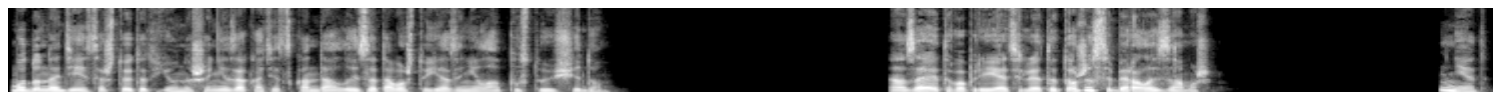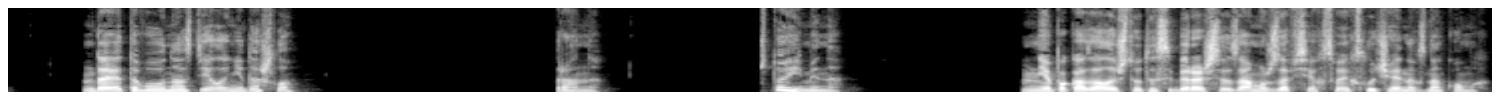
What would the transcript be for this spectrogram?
Буду надеяться, что этот юноша не закатит скандала из-за того, что я заняла пустующий дом. А за этого приятеля ты тоже собиралась замуж? Нет, до этого у нас дело не дошло. Странно. Что именно? Мне показалось, что ты собираешься замуж за всех своих случайных знакомых.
